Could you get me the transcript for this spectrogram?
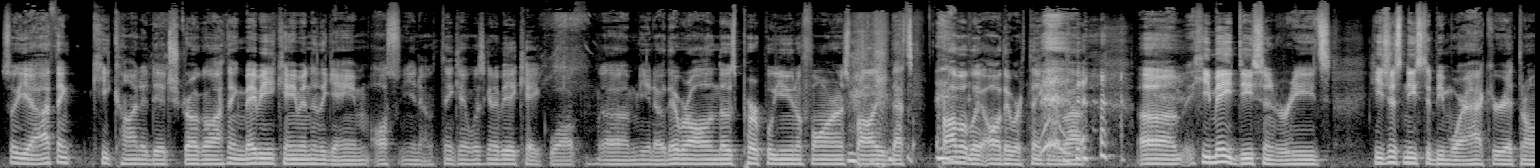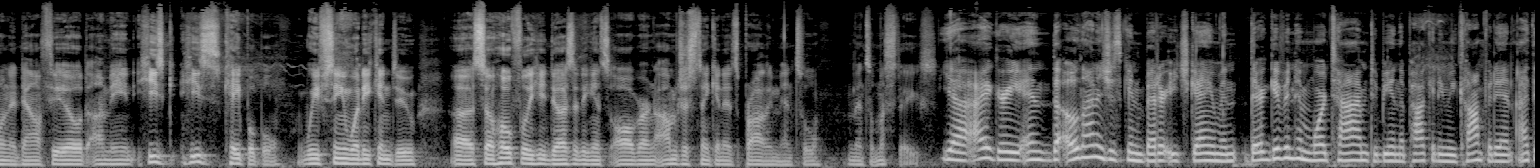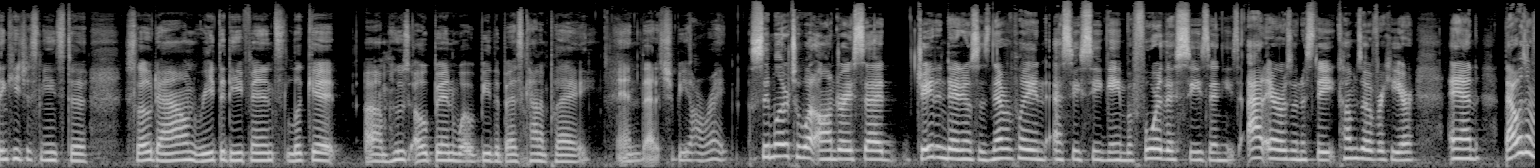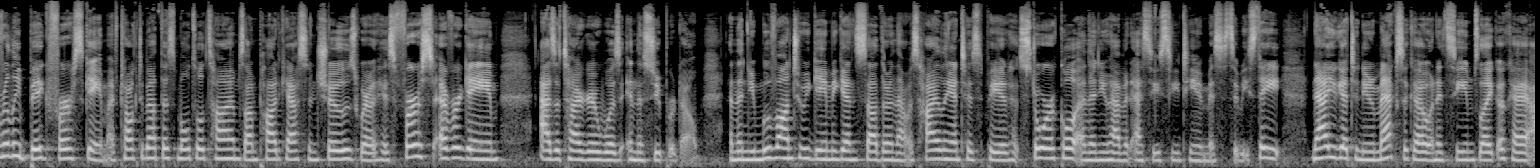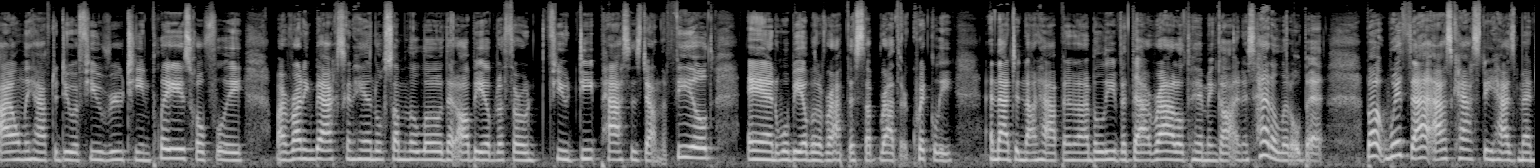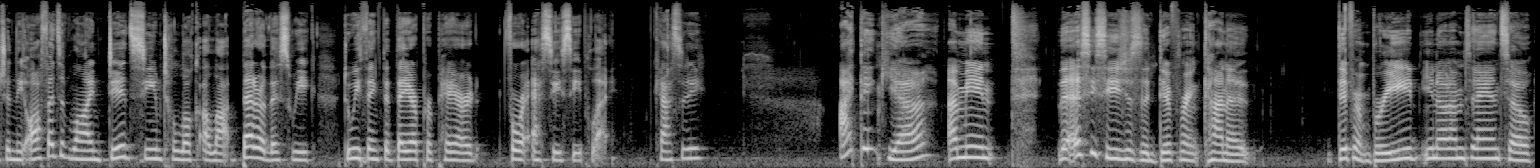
So yeah, I think he kind of did struggle. I think maybe he came into the game also, you know, thinking it was going to be a cakewalk. Um, you know, they were all in those purple uniforms. Probably that's probably all they were thinking about. Um, he made decent reads. He just needs to be more accurate throwing it downfield. I mean, he's he's capable. We've seen what he can do. Uh, so hopefully he does it against Auburn. I'm just thinking it's probably mental mental mistakes. Yeah, I agree. And the O line is just getting better each game, and they're giving him more time to be in the pocket and be confident. I think he just needs to slow down, read the defense, look at um, who's open, what would be the best kind of play, and that it should be all right. Similar to what Andre said, Jayden Daniels has never played an SEC game before this season. He's at Arizona State, comes over here, and that was a really big first game. I've talked about this multiple times on podcasts and shows where his first ever game as a Tiger was in the Superdome. And then you move on to a game against Southern that was highly anticipated, historical, and then you have an SEC team in Mississippi State. Now you get to New Mexico, and it seems like, okay, I only have to do a few routine plays. Hopefully, my running backs can handle some of the load that I'll be able to throw few deep passes down the field, and we'll be able to wrap this up rather quickly. And that did not happen, and I believe that that rattled him and got in his head a little bit. But with that, as Cassidy has mentioned, the offensive line did seem to look a lot better this week. Do we think that they are prepared for SEC play? Cassidy? I think yeah. I mean, the SEC is just a different kind of different breed. You know what I'm saying? So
